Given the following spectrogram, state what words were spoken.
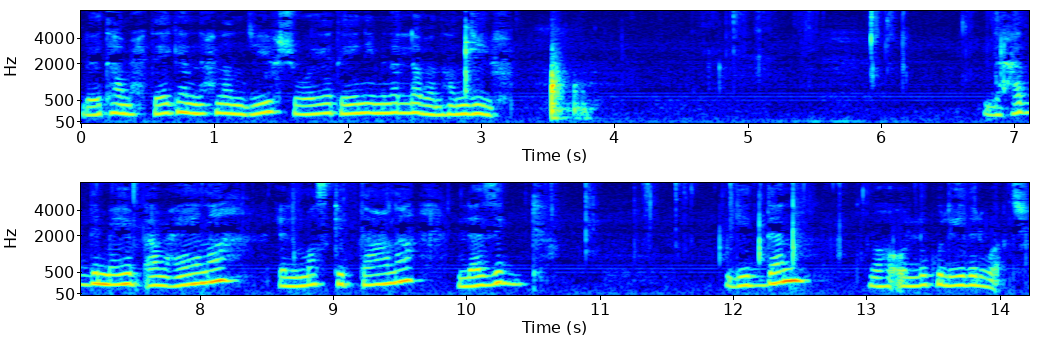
لقيتها محتاجة إن إحنا نضيف شوية تاني من اللبن. هنضيف. لحد ما يبقى معانا الماسك بتاعنا لزج جدا. وهقول لكم ليه دلوقتي.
